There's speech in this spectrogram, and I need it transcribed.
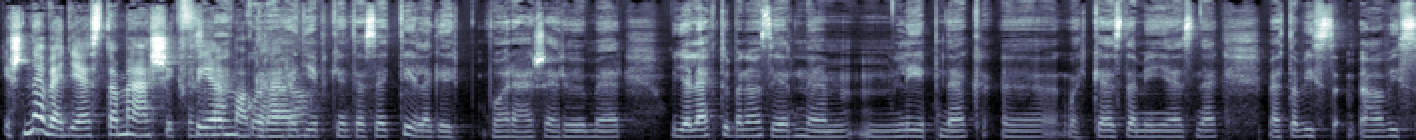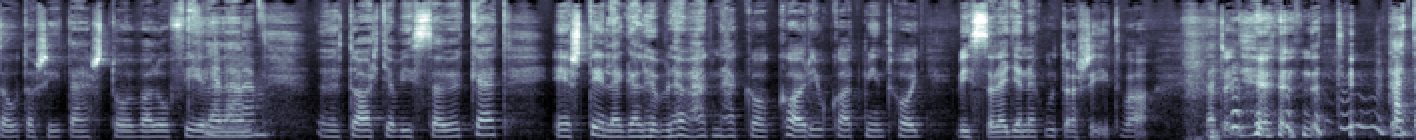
és ne vegye ezt a másik fél ez magára. egyébként ez egy tényleg egy varázserő, mert ugye legtöbben azért nem mm, lépnek, vagy kezdeményeznek, mert a, vissza, a visszautasítástól való félelem, félelem tartja vissza őket, és tényleg előbb levágnák a karjukat, mint hogy vissza legyenek utasítva. Tehát, hogy... hát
